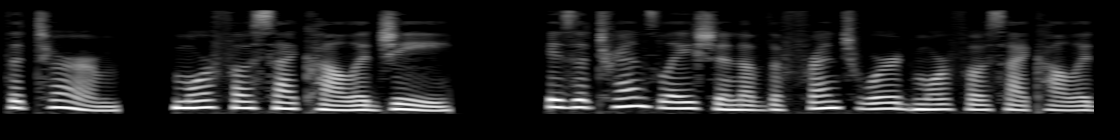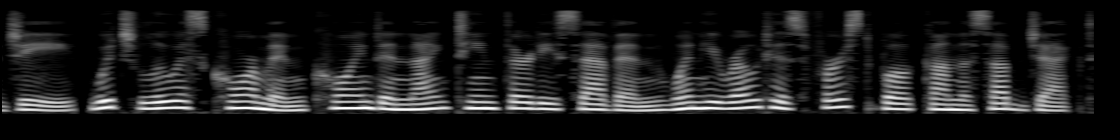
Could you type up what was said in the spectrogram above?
The term, morphopsychology, is a translation of the French word morphopsychology, which Louis Corman coined in 1937 when he wrote his first book on the subject,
